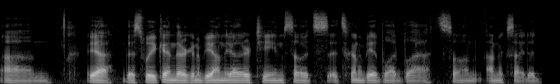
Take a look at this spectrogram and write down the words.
um, yeah, this weekend they're going to be on the other team, so it's it's going to be a bloodbath. So I'm I'm excited.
